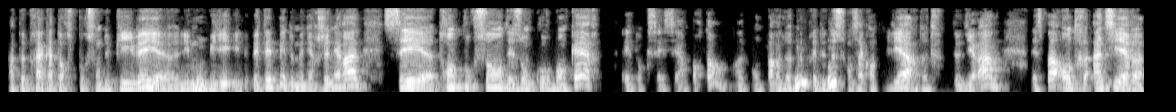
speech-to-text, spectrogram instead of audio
à peu près à 14% du PIB, l'immobilier et le BTP de manière générale. C'est 30% des encours bancaires et donc c'est important. On parle d'à peu près de 250 milliards de, dirhams, n'est-ce pas, entre un tiers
